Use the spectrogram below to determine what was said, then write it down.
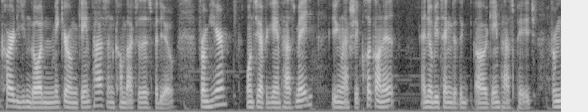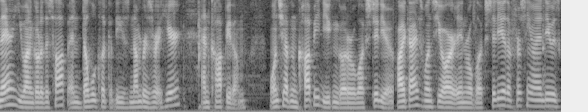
iCard, you can go ahead and make your own Game Pass and come back to this video. From here, once you have your Game Pass made, you can actually click on it and you'll be taken to the uh, Game Pass page. From there, you want to go to the top and double click these numbers right here and copy them. Once you have them copied, you can go to Roblox Studio. Alright guys, once you are in Roblox Studio, the first thing you want to do is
